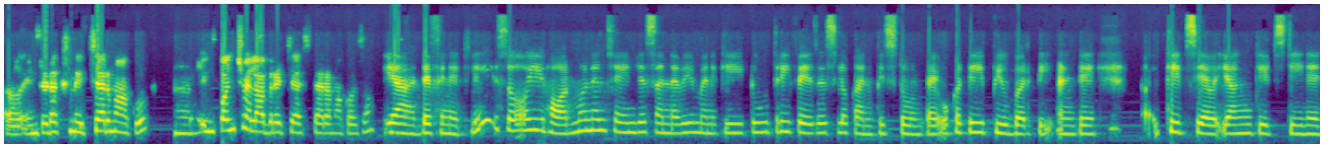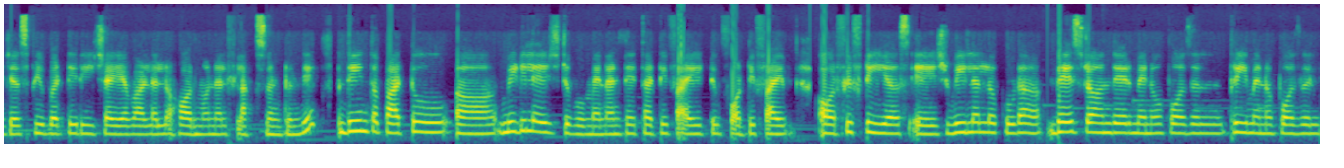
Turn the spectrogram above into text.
uh, ఇంట్రొడక్షన్ ఇచ్చారు మాకు. Hmm. ఇంకొంచెం ఎలాబరేట్ చేస్తారా మా కోసం? యా డెఫినెట్లీ సో ఈ హార్మోనల్ చేంజెస్ అన్నవి మనకి టూ త్రీ ఫేజెస్లో కనిపిస్తూ ఉంటాయి. ఒకటి ప్యూబర్టీ అంటే kids young kids teenagers puberty reach అయ్యే వాళ్ళల్లో హార్మోనల్ ఫ్లక్స్ ఉంటుంది. దీంతో పాటు మిడిల్ ఏజ్డ్ ఉమెన్ అంటే thirty five to forty five or fifty years age వీళ్ళల్లో కూడా based on their menopausal pre menopausal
